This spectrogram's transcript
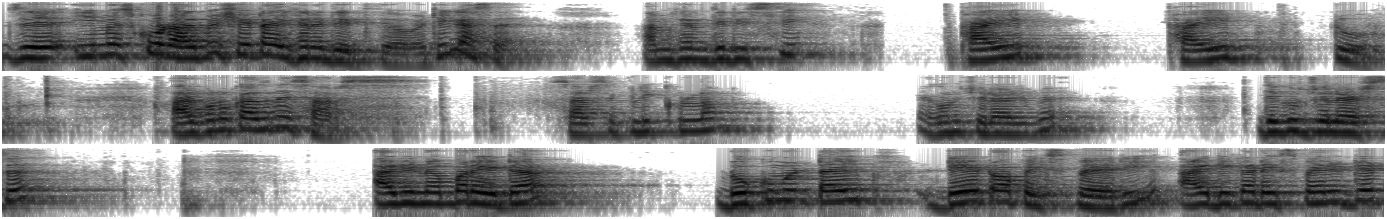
যে ইমেজ কোড আসবে সেটা এখানে দিয়ে দিতে হবে, ঠিক আছে? আমি এখানে দিয়ে দিচ্ছি ফাইভ ফাইভ টু আর কোনো কাজ নেই সার্চ সার্চে ক্লিক করলাম এখন চলে আসবে। দেখুন, চলে আসছে। আইডি নাম্বার এইটা document type date of expiry ID card expiry date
